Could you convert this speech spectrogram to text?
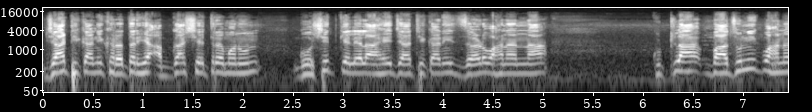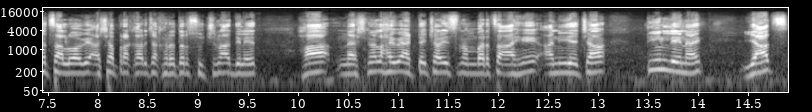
ज्या ठिकाणी खरं तर हे अपघात क्षेत्र म्हणून घोषित केलेलं आहे. ज्या ठिकाणी जड वाहनांना कुठला बाजूनी वाहनं चालवावी अशा प्रकारच्या खरं तर सूचना दिलेत. हा नॅशनल हायवे अठ्ठेचाळीस नंबरचा आहे आणि याच्या तीन लेन आहेत. याच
